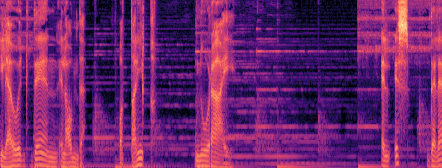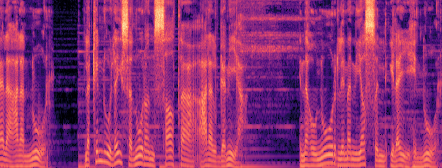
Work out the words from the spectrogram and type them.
إلى وجدان العمدة والطريق نوراي الاسم دلالة على النور لكنه ليس نورا ساطع على الجميع. إنه نور لمن يصل إليه النور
